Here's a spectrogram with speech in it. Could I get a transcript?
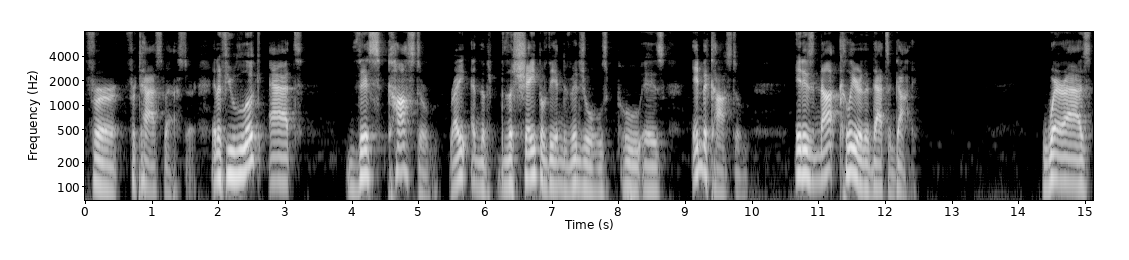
for for Taskmaster. And if you look at this costume, right, and the the shape of the individual who's, who is in the costume, it is not clear that that's a guy. Whereas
